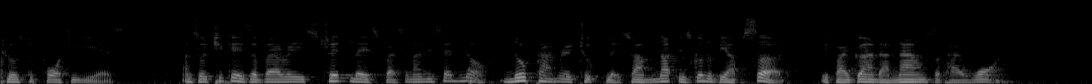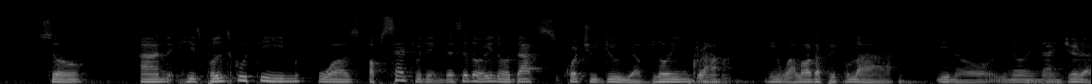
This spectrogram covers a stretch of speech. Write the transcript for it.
close to 40 years. And so Chike is a very straight laced person. And he said, no, no primary took place. So I'm not, it's going to be absurd if I go and announce that I won. So, and his political team was upset with him. They said, oh, you know, that's what you do. You're blowing grammar. Meanwhile, other people are, you know, you know, in Nigeria,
